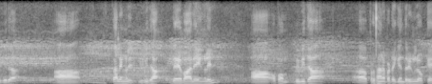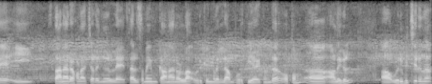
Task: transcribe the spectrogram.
വിവിധ സ്ഥലങ്ങളിൽ വിവിധ ദേവാലയങ്ങളിൽ ഒപ്പം വിവിധ പ്രധാനപ്പെട്ട കേന്ദ്രങ്ങളിലൊക്കെ ഈ സ്ഥാനാരോഹണ ചടങ്ങുകളിലെ തത്സമയം കാണാനുള്ള ഒരുക്കങ്ങളെല്ലാം പൂർത്തിയായിട്ടുണ്ട്. ഒപ്പം ആളുകൾ ഒരുമിച്ചിരുന്ന്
